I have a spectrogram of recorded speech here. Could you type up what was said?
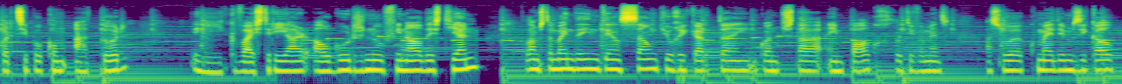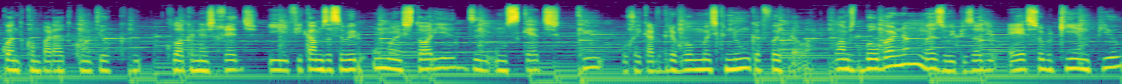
participou como ator e que vai estrear algures no final deste ano. Falámos também da intenção que o Ricardo tem quando está em palco relativamente à sua comédia musical quando comparado com aquilo que coloca nas redes e ficámos a saber uma história de um sketch que o Ricardo gravou mas que nunca foi para o ar. Falámos de Bo Burnham, mas o episódio é sobre Key and Peele,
